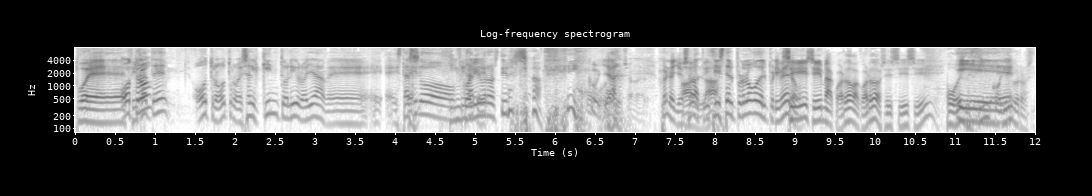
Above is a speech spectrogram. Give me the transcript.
Pues ¿Otro? fíjate, otro, otro. Es el quinto libro ya. Eh, este ha ¿Es- sido... ¿Cinco fíjate, libros tienes ya? Cinco Joder, ya. Bueno, Joseba, tú hiciste el prólogo del primero. Sí, sí, me acuerdo, me acuerdo. Sí, sí, sí. Joder, Y, cinco libros.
